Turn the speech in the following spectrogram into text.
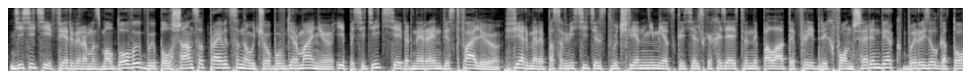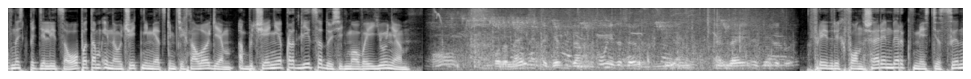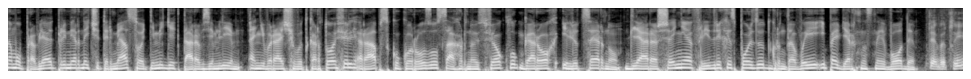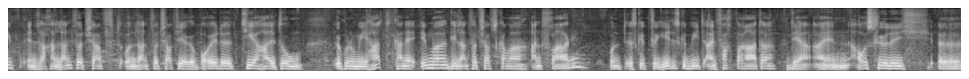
Десяти фермерам из Молдовы выпал шанс отправиться на учебу в Германию и посетить Северный Рейн-Вестфалию. Фермеры по совместительству член немецкой сельскохозяйственной палаты Фридрих фон Шеренберг выразил готовность поделиться опытом и научить немецким технологиям. Обучение продлится до 7 июня. Фридрих фон Шеренберг вместе с сыном управляют примерно четырьмя сотнями гектаров земли. Они выращивают картофель, рапс, кукурузу, сахарную свеклу, горох и люцерну. Для орошения Фридрих использует грунтовые и поверхностные воды. Ökonomie hat, kann er immer die Landwirtschaftskammer anfragen Und es gibt für jedes Gebiet einen Fachberater, der einen ausführlich äh,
